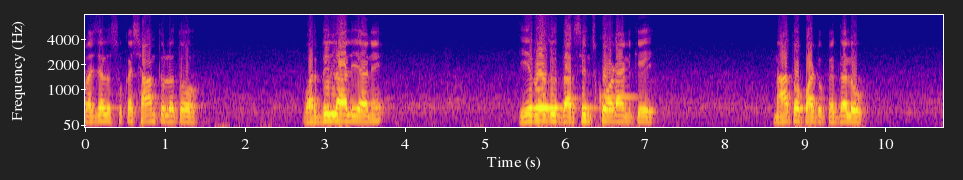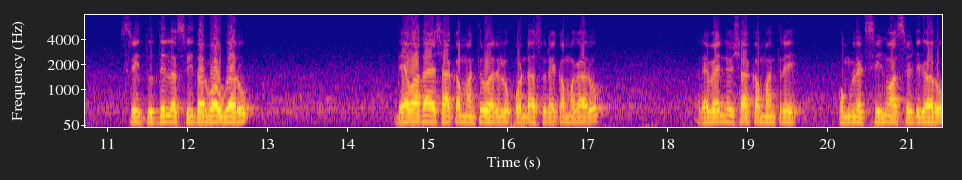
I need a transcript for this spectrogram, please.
ప్రజలు సుఖశాంతులతో వర్ధిల్లాలి అని ఈరోజు దర్శించుకోవడానికి నాతో పాటు పెద్దలు శ్రీ దుద్దిల్ల శ్రీధర్బాబు గారు దేవాదాయ శాఖ మంత్రివర్యులు కొండా సురేఖమ్మ గారు రెవెన్యూ శాఖ మంత్రి పొంగులేటి శ్రీనివాసరెడ్డి గారు.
